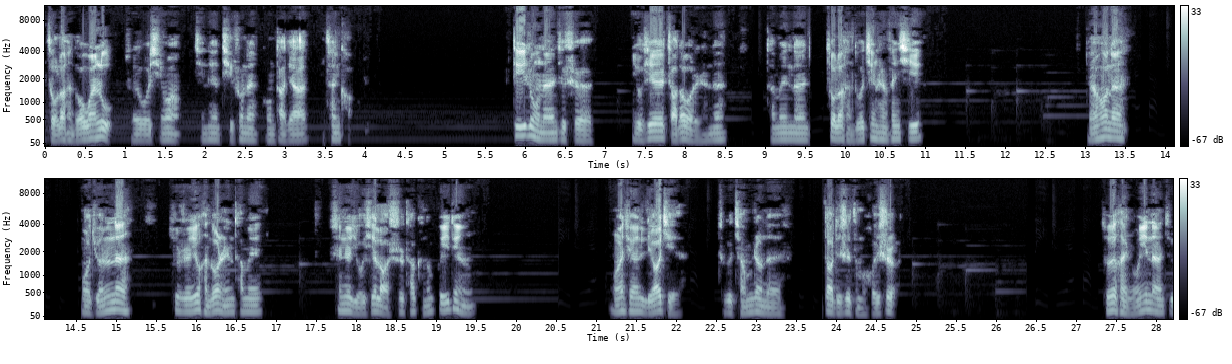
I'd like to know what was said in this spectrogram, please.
走了很多弯路，所以我希望今天提出呢，供大家参考。第一种呢，就是有些找到我的人呢，他们呢。做了很多精神分析，然后呢，我觉得呢，就是有很多人，他们甚至有些老师，他可能不一定完全了解这个强迫症的到底是怎么回事，所以很容易呢，就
